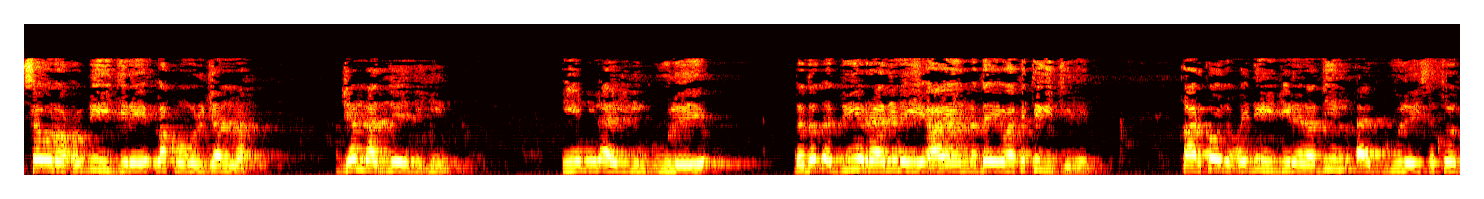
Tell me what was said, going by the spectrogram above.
Isaguna wuxuu dhihi jiray lakumuljanna jannaad leedihiin. Iyo in ilaahay idin guuleeyo de dad adduunyo raadinayay ahaayeen hadday waa ka tegi jireen. Qaarkood waxay dhihi jireen haddii aada guulaysatood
